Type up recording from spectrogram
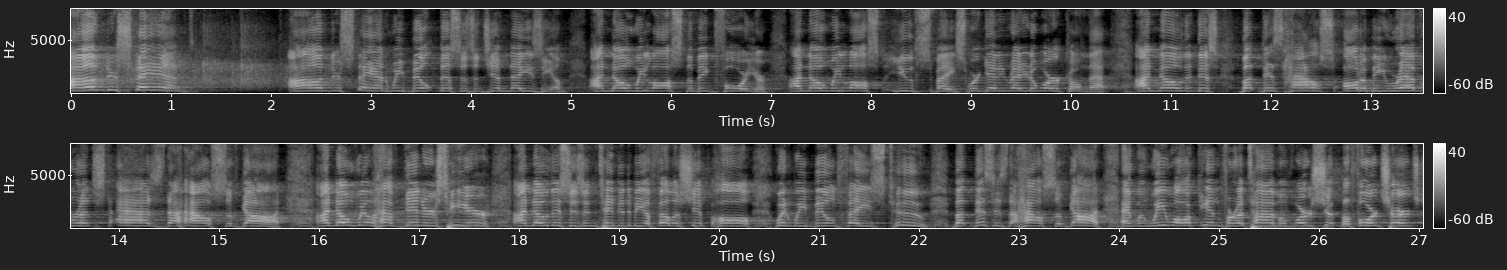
I understand I understand we built this as a gymnasium. I know we lost the big foyer. I know we lost youth space. We're getting ready to work on that. I know that this, but this house ought to be reverenced as the house of God. I know we'll have dinners here. I know this is intended to be a fellowship hall when we build phase two, but this is the house of God. And when we walk in for a time of worship before church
